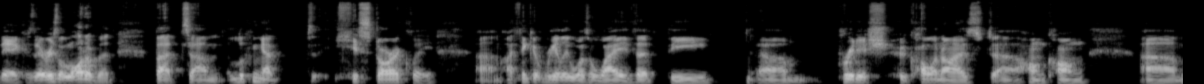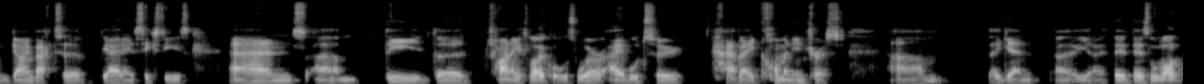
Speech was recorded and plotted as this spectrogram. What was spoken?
there because there is a lot of it. But um, looking at historically, um, I think it really was a way that the um, British who colonized uh, Hong Kong um, going back to the 1860s and um, the the Chinese locals were able to have a common interest. Um, again, uh, you know, there, there's a lot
